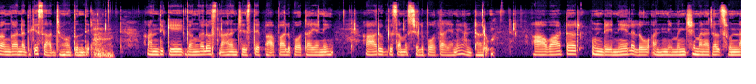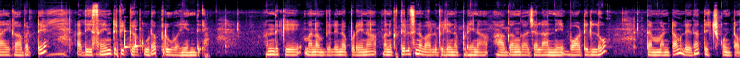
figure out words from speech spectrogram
గంగా నదికి సాధ్యమవుతుంది. అందుకే గంగలో స్నానం చేస్తే పాపాలు పోతాయని ఆరోగ్య సమస్యలు పోతాయని అంటారు. ఆ వాటర్ ఉండే నేలలో అన్ని మంచి మినరల్స్ ఉన్నాయి కాబట్టే అది సైంటిఫిక్గా కూడా ప్రూవ్ అయ్యింది. అందుకే మనం వెళ్ళినప్పుడైనా మనకు తెలిసిన వాళ్ళు వెళ్ళినప్పుడైనా ఆ గంగా జలాన్ని బాటిల్లో తెమ్మంటాం లేదా తెచ్చుకుంటాం.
